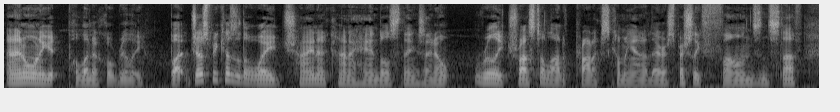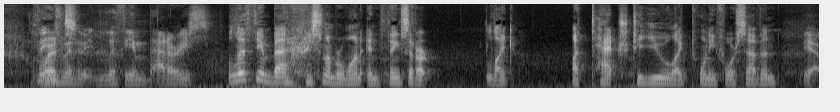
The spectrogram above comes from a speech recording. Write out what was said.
and I don't want to get political really, but just because of the way China kind of handles things, I don't really trust a lot of products coming out of there, especially phones and stuff. Things with lithium batteries. lithium batteries number one, and things that are like attached to you like twenty four seven Yeah.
